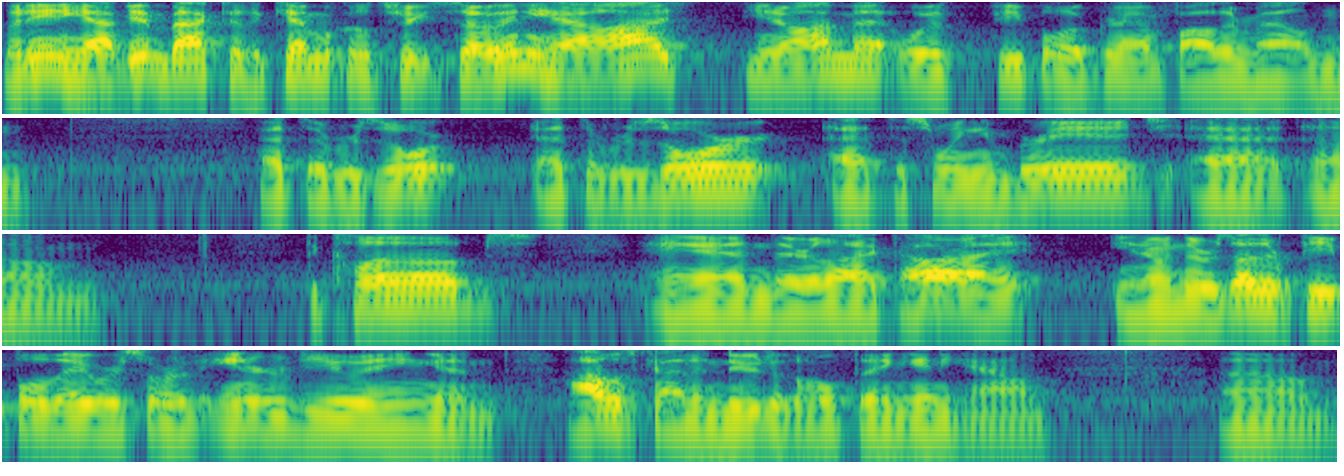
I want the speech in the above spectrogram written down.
but anyhow getting back to the chemical treat so anyhow I you know I met with people at Grandfather Mountain at the resort at the resort at the swinging bridge at um, the clubs and they're like all right you know and there was other people they were sort of interviewing and I was kind of new to the whole thing anyhow um,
